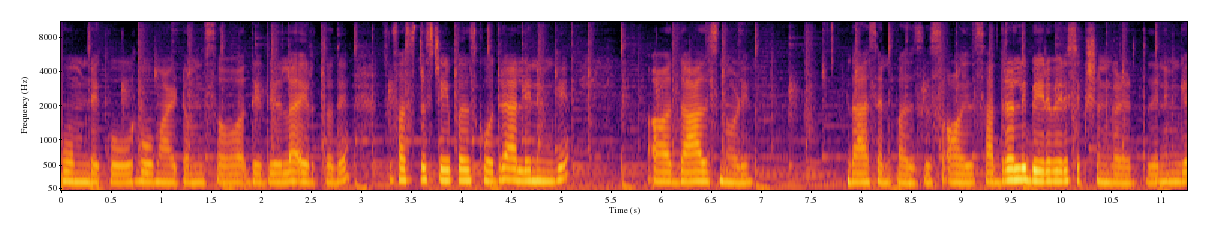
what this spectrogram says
home decor home items ಅದು ಇದೆಲ್ಲ ಇರ್ತದೆ. ಸೊ ಫಸ್ಟ್ ಸ್ಟೇಪಲ್ಸ್ಗೆ ಹೋದರೆ ಅಲ್ಲಿ ನಿಮಗೆ ದಾಲ್ಸ್ ನೋಡಿ. ದಾಲ್ಸ್ ಆ್ಯಂಡ್ ಪಲ್ಸಸ್ ಆಯಿಲ್ಸ್ ಅದರಲ್ಲಿ ಬೇರೆ ಬೇರೆ ಸೆಕ್ಷನ್ಗಳಿರ್ತದೆ ನಿಮಗೆ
